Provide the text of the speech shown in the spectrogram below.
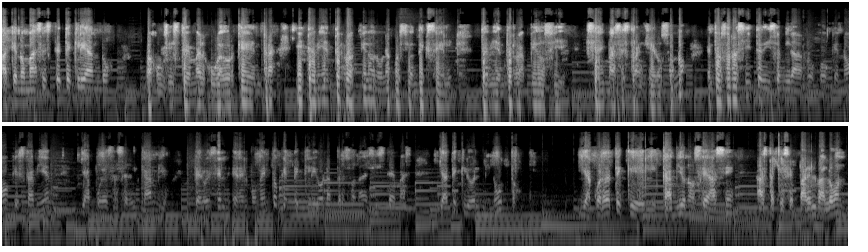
a que nomás esté tecleando bajo un sistema el jugador que entra y te aviente rápido en una cuestión de Excel, te aviente rápido si, si hay más extranjeros o no. Entonces ahora sí te dice, mira, rojo que no, que está bien, ya puedes hacer el cambio. Pero es el, en el momento que tecleó la persona de sistemas, ya tecleó el minuto. Y acuérdate que el cambio no se hace hasta que se pare el balón,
